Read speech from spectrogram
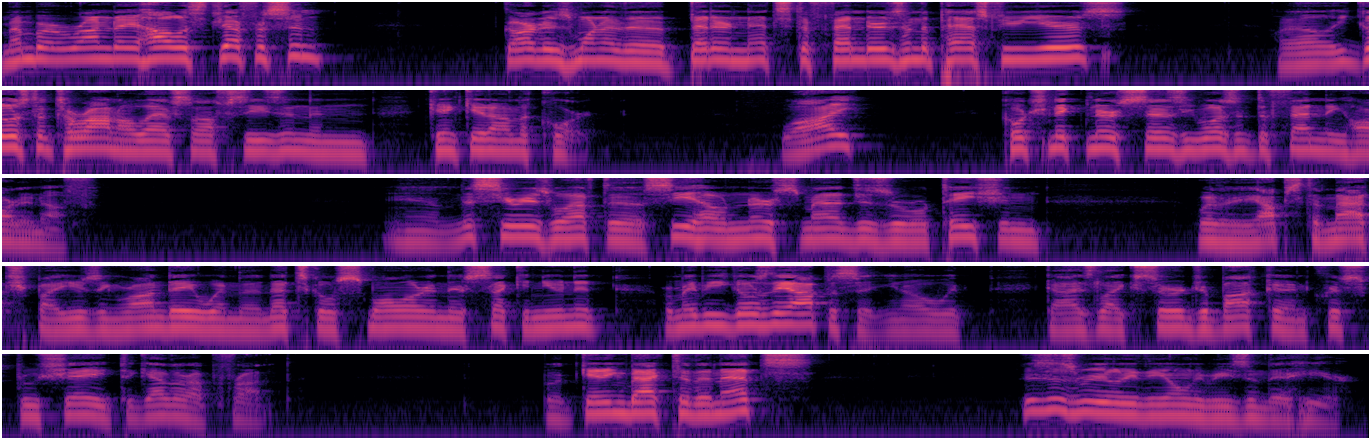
Remember Rondae Hollis Jefferson? Guard is one of the better Nets defenders in the past few years. Well, he goes to Toronto last offseason and can't get on the court. Why? Coach Nick Nurse says he wasn't defending hard enough. And this series we'll have to see how Nurse manages a rotation, whether he opts to match by using Rondae when the Nets go smaller in their second unit, or maybe he goes the opposite, you know, with guys like Serge Ibaka and Chris Boucher together up front. But getting back to the Nets, this is really the only reason they're here.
